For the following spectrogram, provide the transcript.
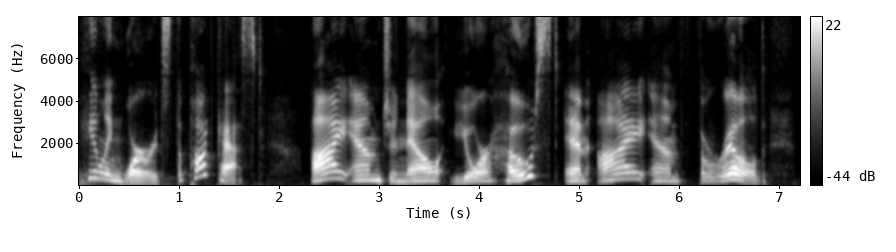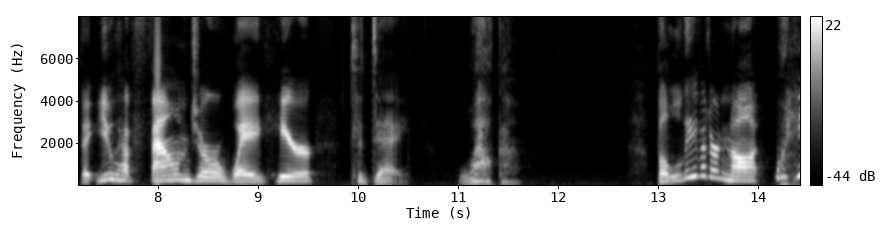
Healing Words, the podcast. I am Janelle, your host, and I am thrilled that you have found your way here today. Welcome. Believe it or not, we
